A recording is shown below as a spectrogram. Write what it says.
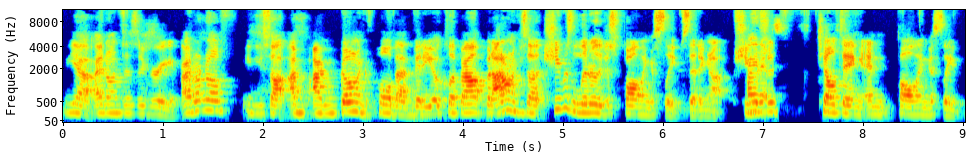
Yeah, I don't disagree. I don't know if you saw. I'm I'm going to pull that video clip out, but I don't know if you saw. It. She was literally just falling asleep sitting up. She was just tilting and falling asleep.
